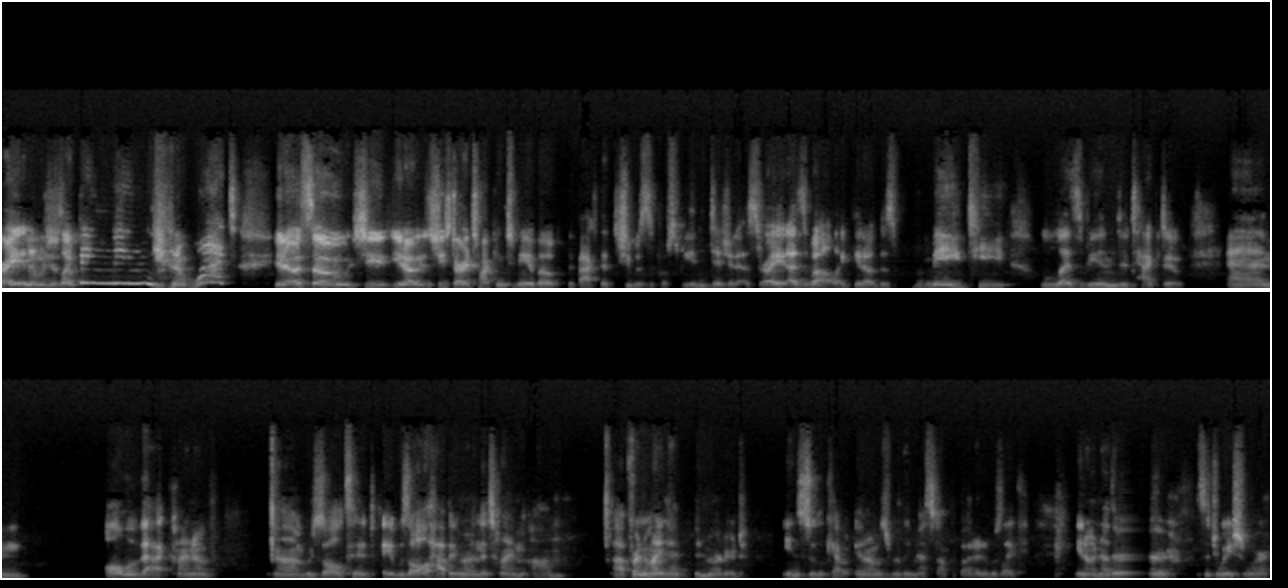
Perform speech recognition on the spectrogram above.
Right. And it was just like, bing, bing, you know, what? You know, so she, you know, she started talking to me about the fact that she was supposed to be indigenous, right? As well, like, you know, this Métis lesbian detective. And all of that kind of um, resulted, it was all happening around the time um, a friend of mine had been murdered in Sioux and I was really messed up about it. It was like, you know, another situation where,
